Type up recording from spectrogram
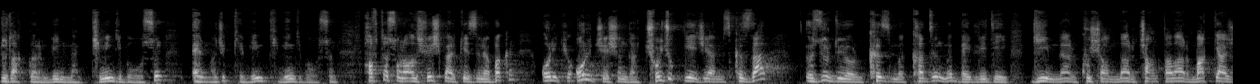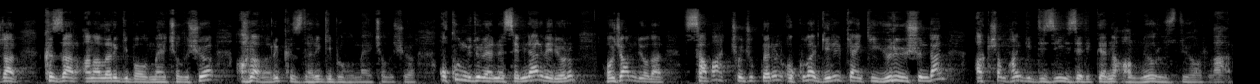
Dudakların bilmem kimin gibi olsun, elmacık kemiğim kimin gibi olsun. Hafta sonu alışveriş merkezine bakın 12-13 yaşında çocuk diyeceğimiz kızlar özür diliyorum kız mı kadın mı belli değil. Giyimler, kuşamlar, çantalar, makyajlar. Kızlar anaları gibi olmaya çalışıyor. Anaları kızları gibi olmaya çalışıyor. Okul müdürlerine seminer veriyorum. Hocam diyorlar sabah çocukların okula gelirkenki yürüyüşünden akşam hangi diziyi izlediklerini anlıyoruz diyorlar.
